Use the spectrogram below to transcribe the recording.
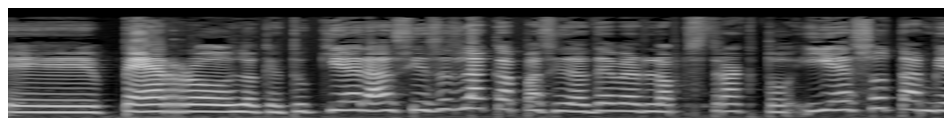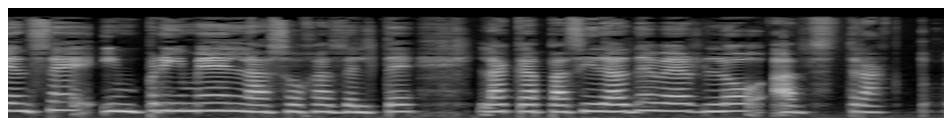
eh, perros, lo que tú quieras, y esa es la capacidad de ver lo abstracto. Y eso también se imprime en las hojas del té, la capacidad de ver lo abstracto.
